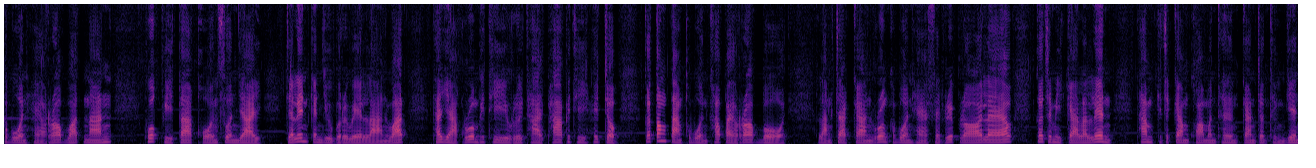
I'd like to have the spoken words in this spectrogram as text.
ขบวนแห่รอบวัดนั้น พวกผีตาโขนส่วนใหญ่จะเล่นกันอยู่บริเวณลานวัด ถ้าอยากร่วมพิธีหรือถ่ายภาพพิธีให้จบ ก็ต้องตามขบวนเข้าไปรอบโบสถ์หลังจากการร่วมขบวนแห่เสร็จเรียบร้อยแล้ว ก็จะมีการละเล่นทำกิจกรรมความบันเทิงกันจนถึงเย็น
